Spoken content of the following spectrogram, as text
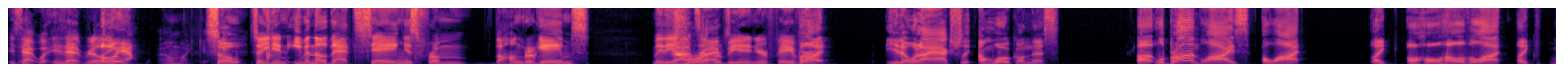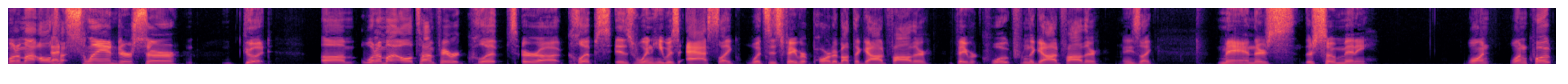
is that what is that really? Oh, yeah. Oh my god. So- so you didn't even though that saying is from the Hunger Games. May the odds ever be in your favor. But you know what? I actually I'm woke on this. Uh, LeBron lies a lot, like a whole hell of a lot. Like one of my all time that's slander, sir. good. Um, one of my all-time favorite clips or uh, clips is when he was asked like, "What's his favorite part about The Godfather?" Favorite quote from The Godfather, and he's like, "Man, there's there's so many." One one quote,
